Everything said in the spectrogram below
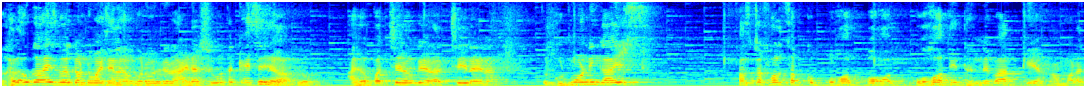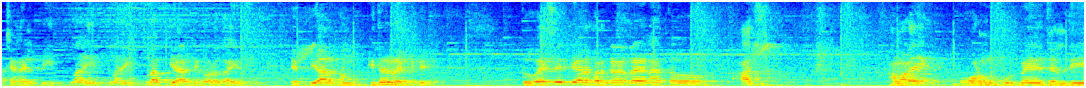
Guys welcome to my channel rider show तो कैसे हैं आप लोग? आई होप अच्छे होंगे और अच्छे ही रहना। तो good morning guys first of all सबको बहुत बहुत बहुत ही धन्यवाद कि हमारा चैनल पे इतना इतना इतना प्यार दिखा रहा गाइस ये प्यार हम किधर रखे? तो वैसे प्यार बरकरार रहना तो आज हमारा एक बहरमपुर में जल्दी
